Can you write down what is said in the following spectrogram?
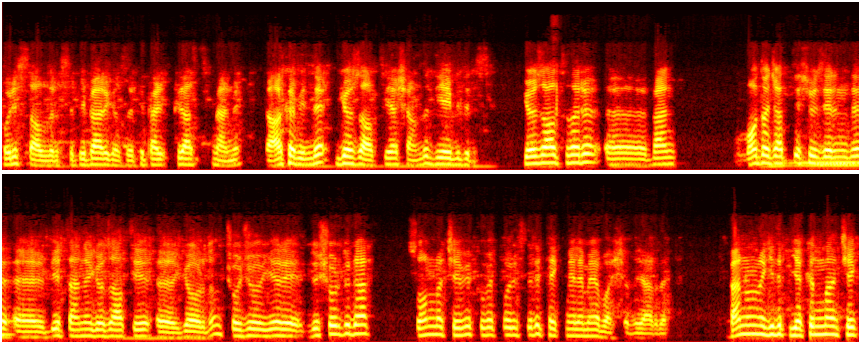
polis saldırısı, biber gazı, biber, plastik mermi ve akabinde gözaltı yaşandı diyebiliriz. Gözaltıları e, ben Moda Caddesi üzerinde e, bir tane gözaltıyı e, gördüm. Çocuğu yere düşürdüler. Sonra çevik kuvvet polisleri tekmelemeye başladı yerde. Ben onu gidip yakından çek,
